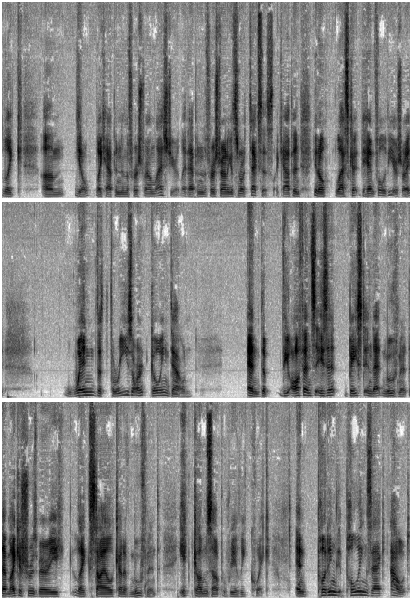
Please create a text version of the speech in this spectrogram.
like um, you know, like happened in the first round last year, like happened in the first round against North Texas, like happened, you know, last handful of years, right? When the threes aren't going down, and the the offense isn't based in that movement, that Micah Shrewsberry like style kind of movement, it gums up really quick, and putting pulling Zach out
